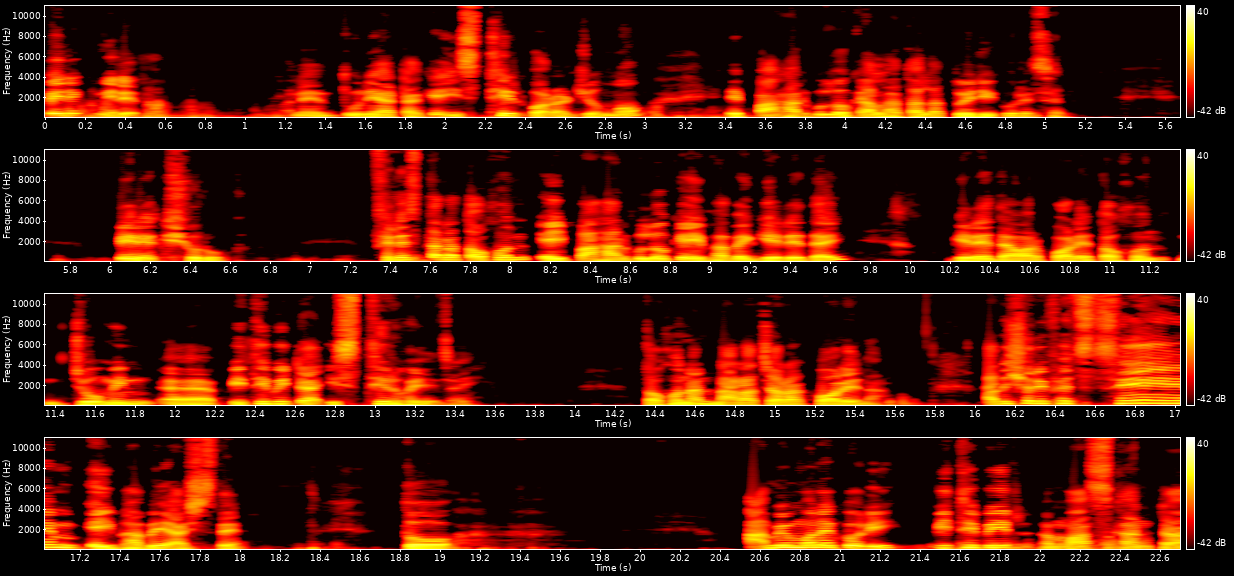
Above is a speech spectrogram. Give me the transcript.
পেরেক মেরে দাও। মানে দুনিয়াটাকে স্থির করার জন্য এই পাহাড়গুলোকে আল্লাহ তাআলা তৈরি করেছেন। পেরেক স্বরূপ। ফেরেস্তারা তখন এই পাহাড়গুলোকে এইভাবে গেড়ে দেয়। গেড়ে দেওয়ার পরে তখন জমিন পৃথিবীটা স্থির হয়ে যায়। তখন আর নাড়াচাড়া করে না। আদি শরীফে সেম এইভাবে আসছে। তো আমি মনে করি পৃথিবীর মাঝখানটা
